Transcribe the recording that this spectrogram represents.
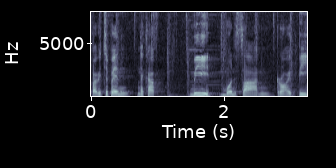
ไปก็จะเป็นนะครับมีดมวลสารร้อยปี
